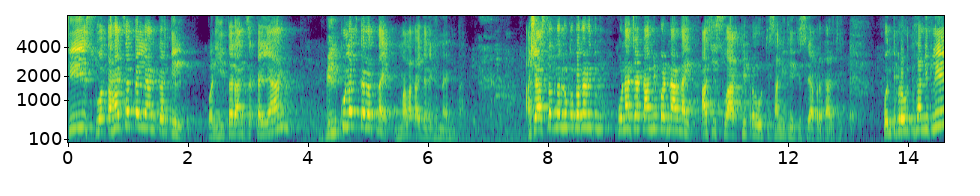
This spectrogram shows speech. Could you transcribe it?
की स्वतःचं कल्याण करतील पण इतरांचं कल्याण बिलकुलच करत नाही. मला काय देणं घेणं नाही म्हणतात. असे असतात ना लोक बघा ना तुम्ही. कोणाच्या कामी पडणार नाहीत. अशी स्वार्थी प्रवृत्ती सांगितली तिसऱ्या प्रकारची. कोणती प्रवृत्ती सांगितली?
